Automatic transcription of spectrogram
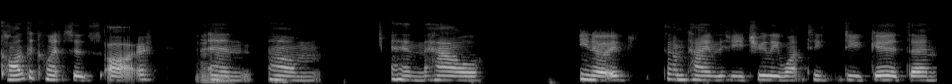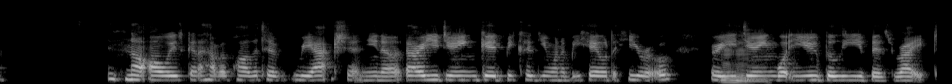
consequences are Mhm. and um and how you know if sometimes if you truly want to do good then it's not always going to have a positive reaction you know are you doing good because you want to be hailed a hero or are you Mhm. doing what you believe is right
